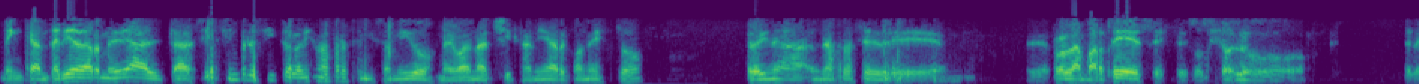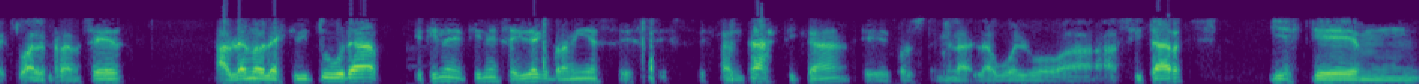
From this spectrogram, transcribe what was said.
me, encantaría darme de alta. Sí, siempre cito la misma frase, mis amigos me van a chicanear con esto, pero hay una, una frase de, Roland Barthes, este sociólogo intelectual francés, hablando de la escritura, que tiene, tiene esa idea que para mí es, es, es, fantástica, eh, por eso también la, la vuelvo a, a, citar, y es que, mm,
